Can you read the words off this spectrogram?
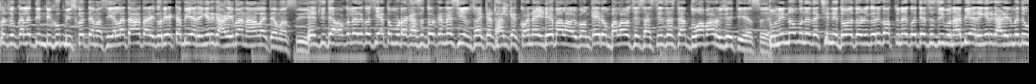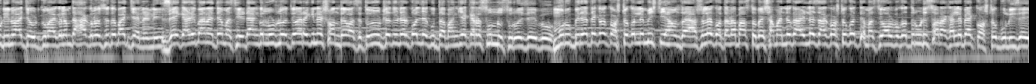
সচিবকালের দিনটি খুব মিস করতে মাসি। এলা তাড়াতাড়ি করে একটা বিয়ারিং এর গাড়ি বানা লাইতে মাসি। এই যদি সকলে রেখেছি এত মোটা কাছে দরকার নাই সিয়ন সাইডটা ঢালকে কয় এডে বালা হইব, কেরম বালা হচ্ছে শাস্তি শাস্তি ধোঁয়া বার হয়ে যাইতে আছে তুমি নমুনে দেখছিনি দৌড়ে দৌড়ি করে কত নাই কইতে আছে জীবন আর বিয়ারিং এর গাড়ির মধ্যে উঠিনো আজ উঠ ঘুমাই গেলাম, তো হাগল হচ্ছে তো বাদ জানেনি যে গাড়ি বানাইতে মাসি, এটা আঙ্গুল উঠল তো আর কিনা সন্দেহ আছে। তুমি উঠলে দুইটার কলজা গুদ্দা ভাঙ্গিয়া কারা শূন্য শুরু হয়ে যাইবো। মুরব্বীরা দেখে, কষ্ট করলে মিষ্টি হাউন যায়। আসলে কথাটা বাস্তবে সামান্য গাড়িলে যা কষ্ট করতে মাসি, অল্প কত উঠি সরা খালে ব্যাগ কষ্ট ভুলি যাই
